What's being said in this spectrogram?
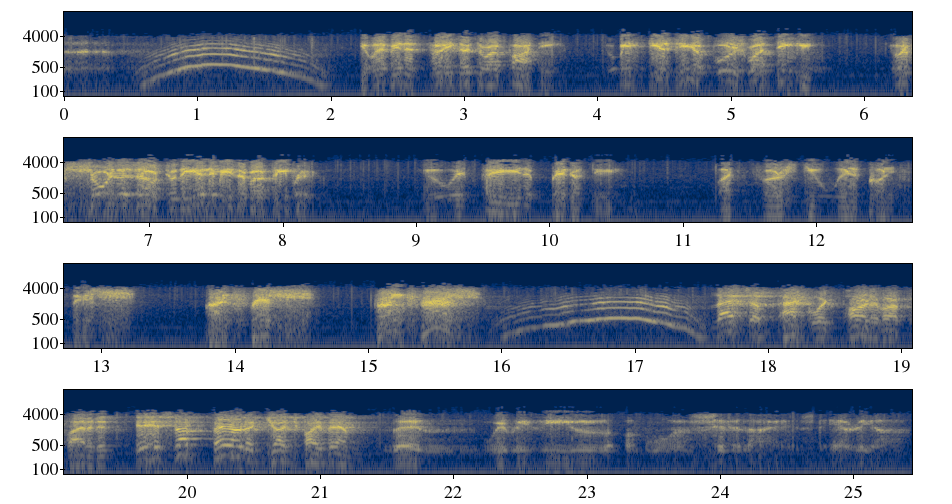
Earth. You have been a traitor to our party. You've been guilty of bourgeois thinking. You have sold us out to the enemies of our people. You will pay the penalty. But first you will confess. Confess. Confess. That's a backward part of our planet. It, it's not fair to judge by them. Then we reveal a more civilized area.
